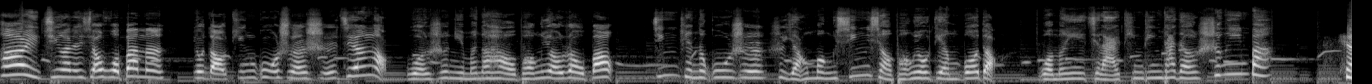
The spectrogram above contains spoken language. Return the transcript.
嗨，亲爱的小伙伴们，又到听故事的时间了。我是你们的好朋友肉包。今天的故事是杨梦欣小朋友点播的，我们一起来听听他的声音吧。小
